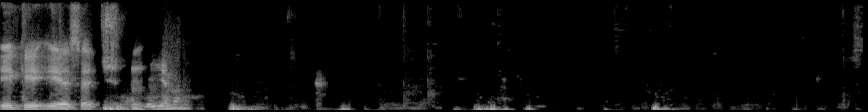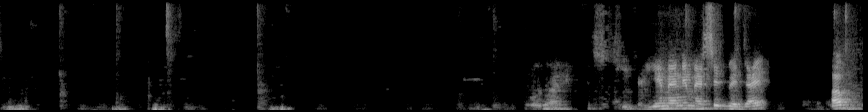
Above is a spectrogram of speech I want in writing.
ए के ए एस एच वही है ना? ठीक है ये मैंने मैसेज भेजा है। अब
